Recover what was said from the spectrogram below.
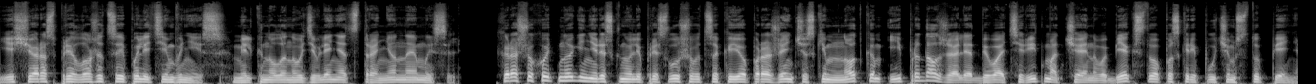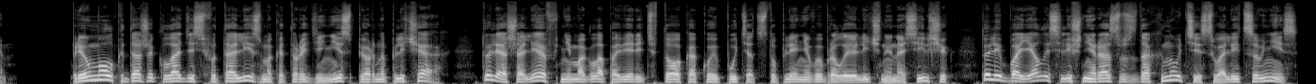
«Еще раз приложится и полетим вниз», – мелькнула на удивление отстраненная мысль. Хорошо, хоть ноги не рискнули прислушиваться к ее пораженческим ноткам и продолжали отбивать ритм отчаянного бегства по скрипучим ступеням. Приумолк даже кладезь фатализма, который Денис пер на плечах. То ли ошалев, не могла поверить в то, какой путь отступления выбрал ее личный носильщик, то ли боялась лишний раз вздохнуть и свалиться вниз.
